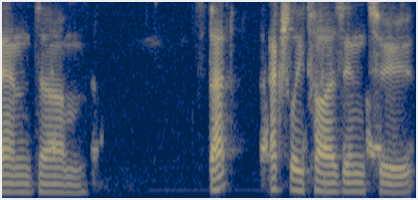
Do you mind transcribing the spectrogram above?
And um, that actually ties into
